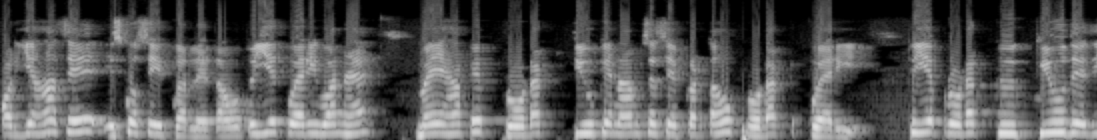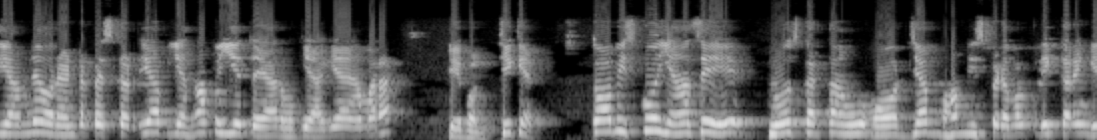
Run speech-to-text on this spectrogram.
और यहाँ से इसको सेव कर लेता हूँ। तो ये क्वेरी वन है। मैं यहाँ पे प्रोडक्ट क्यू के नाम से सेव करता हूँ प्रोडक्ट क्वेरी तो ये प्रोडक्ट क्यू दे दिया हमने और एंटर प्रेस कर दिया। अब यहाँ पे ये तैयार हो गया आ गया है हमारा टेबल ठीक है? तो अब इसको यहाँ से क्लोज करता हूँ, और जब हम इस पे डबल क्लिक करेंगे,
